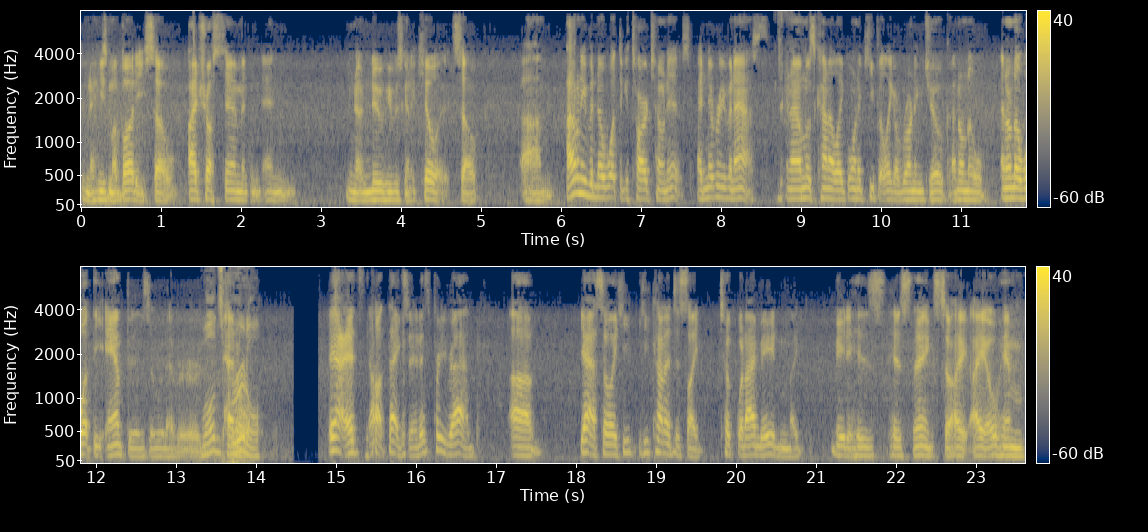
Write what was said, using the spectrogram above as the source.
you know he's my buddy, so I trust him and and you know knew he was going to kill it. So um, I don't even know what the guitar tone is. I never even asked, and I almost kind of like want to keep it like a running joke. I don't know. I don't know what the amp is or whatever. Or Well, it's pedal. brutal. Yeah, it's oh thanks, man. It's pretty rad. Um, yeah, so like he he kind of just like took what I made and like made it his his thing. So I I owe him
